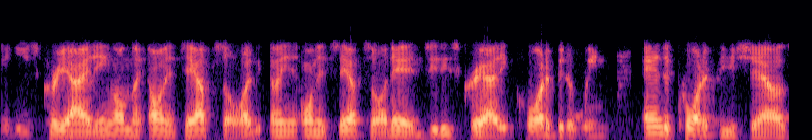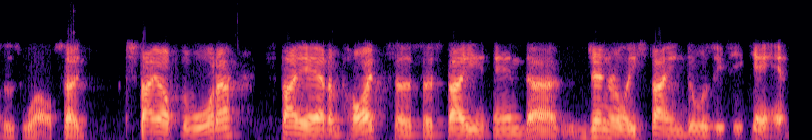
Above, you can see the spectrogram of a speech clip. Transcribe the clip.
it is creating on the on its outside, I mean, on its outside edge, it is creating quite a bit of wind and quite a few showers as well. So stay off the water. Stay out of height, so, so stay and uh, generally stay indoors if you can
